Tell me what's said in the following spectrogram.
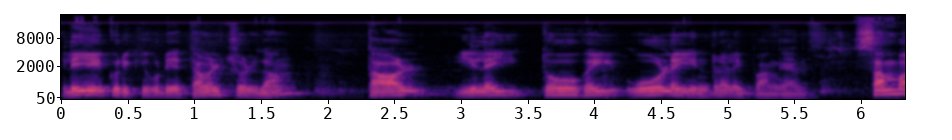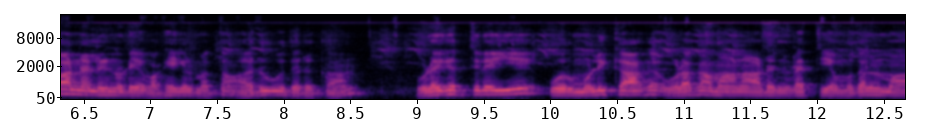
இலையை குறிக்கக்கூடிய தமிழ் சொல் தான் தாள் இலை தோகை ஓலை என்று அழைப்பாங்க. சம்பா நெல்லினுடைய வகைகள் மொத்தம் அறுபது இருக்காம் உலகத்திலேயே ஒரு மொழிக்காக உலக மாநாடு நடத்திய முதல் மா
